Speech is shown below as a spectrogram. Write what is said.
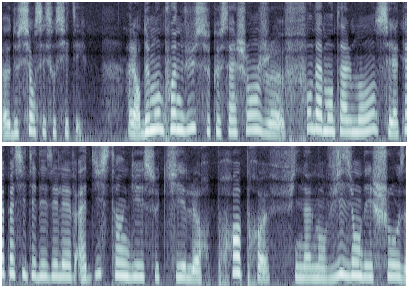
euh, de sciences et société. Alors de mon point de vue, ce que ça change fondamentalement, c'est la capacité des élèves à distinguer ce qui est leur propre finalement vision des choses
